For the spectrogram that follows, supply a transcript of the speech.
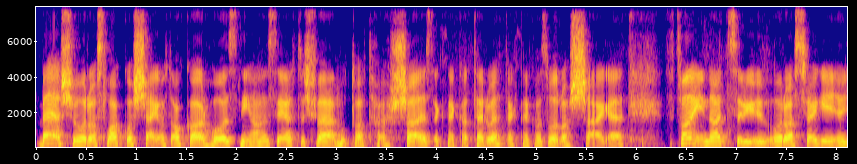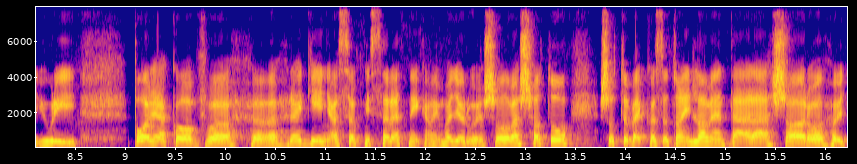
belső orosz lakosságot akar hozni azért, hogy felmutathassa ezeknek a területeknek az orosságát. Tehát van egy nagyszerű orosz regény, a Yuri Poljakov regénye, szökni szeretnék, ami magyarul is olvasható, és ott többek között van egy lamentálás arról, hogy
